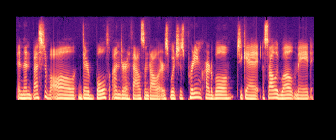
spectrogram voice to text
And then, best of all, they're both under a $1,000, which is pretty incredible to get a solid, well made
